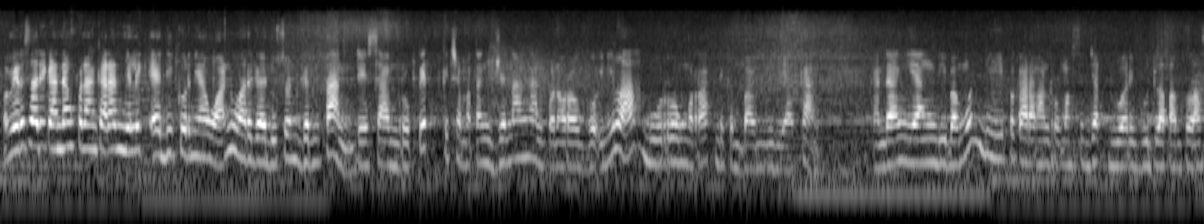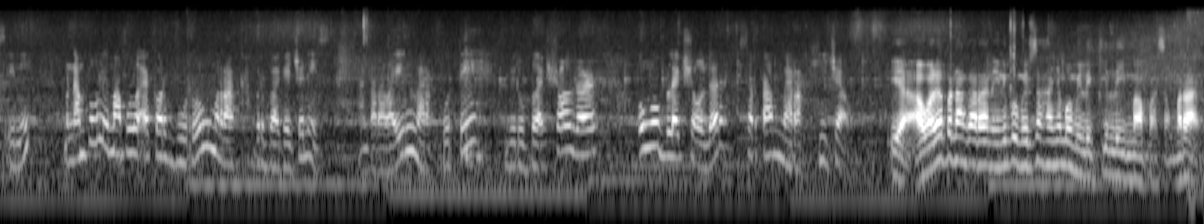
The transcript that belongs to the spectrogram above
Pemirsa di kandang penangkaran milik Edi Kurniawan, warga Dusun Gentan, Desa Ngrupit, Kecamatan Jenangan, Ponorogo inilah burung merak dikembangbiakan. Kandang yang dibangun di pekarangan rumah sejak 2018 ini menampung 50 ekor burung merak berbagai jenis, antara lain merak putih, biru black shoulder, ungu black shoulder, serta merak hijau. Ya, awalnya penangkaran ini pemirsa hanya memiliki lima pasang merak.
